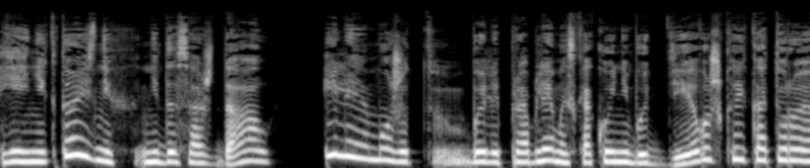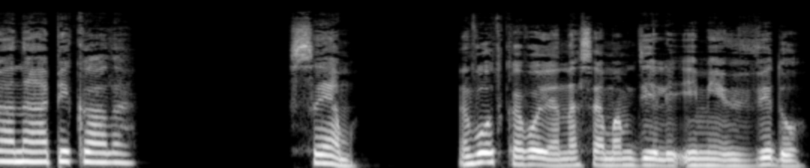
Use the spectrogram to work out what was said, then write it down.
Ей никто из них не досаждал, или, может, были проблемы с какой-нибудь девушкой, которую она опекала? Сэм. Вот кого я на самом деле имею в виду.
